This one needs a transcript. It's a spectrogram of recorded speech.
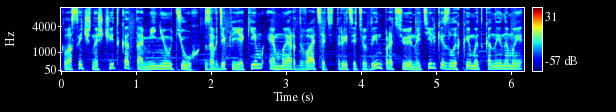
класична щітка та міні-утюг, завдяки яким МР 2031 працює не тільки з легкими тканинами,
